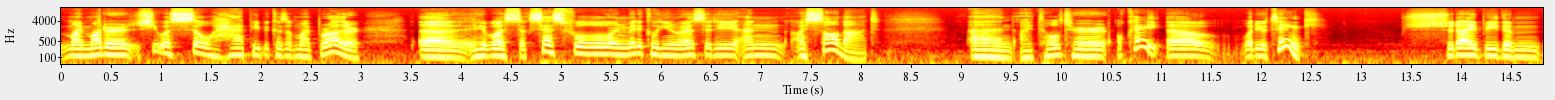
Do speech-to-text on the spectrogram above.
my mother she was so happy because of my brother. Uh, he was successful in medical university and i saw that. And i told her okay uh, what do you think? Should I be the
